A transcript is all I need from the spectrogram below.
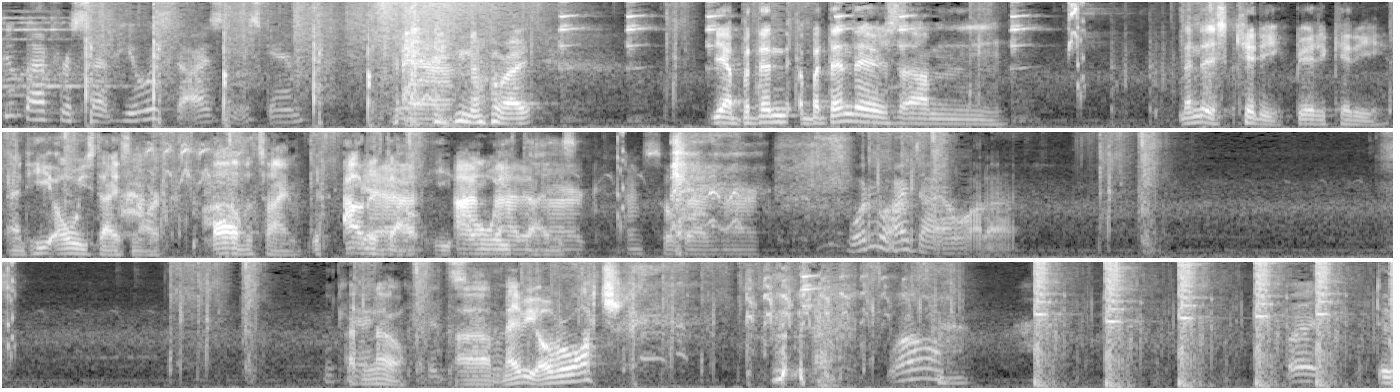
feel bad for Seb. He always dies in this game. Yeah. no, right? Yeah, but then, but then there's um, then there's Kitty, bearded Kitty, and he always dies in Ark all the time, without a doubt. He I'm always bad in dies. Ark. I'm so bad in Ark. What do I die a lot at? Okay, I don't know. Uh, maybe Overwatch. Well, but Dude,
